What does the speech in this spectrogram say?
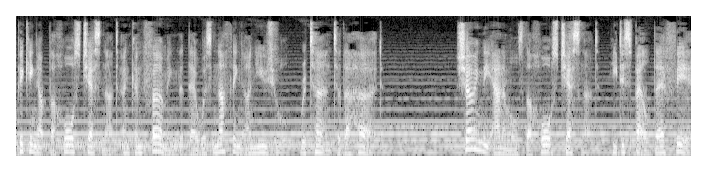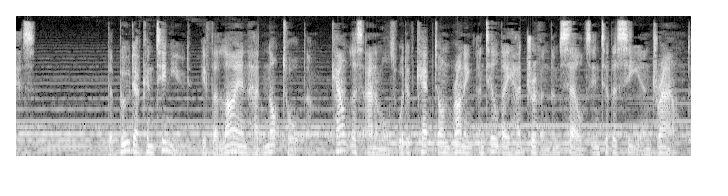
picking up the horse chestnut and confirming that there was nothing unusual, returned to the herd. Showing the animals the horse chestnut, he dispelled their fears. The Buddha continued, if the lion had not taught them, countless animals would have kept on running until they had driven themselves into the sea and drowned.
